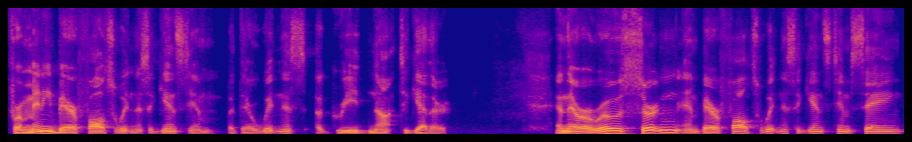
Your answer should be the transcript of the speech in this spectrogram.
For many bare false witness against him, but their witness agreed not together. And there arose certain and bare false witness against him, saying,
